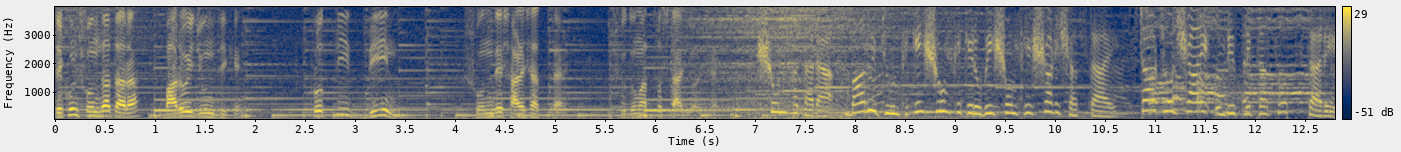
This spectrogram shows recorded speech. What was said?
দেখুন সন্ধ্যা তারা বারোই জুন থেকে। প্রতিদিন সন্ধে সাড়ে সাতটায়, শুধুমাত্র স্টার জলসায় সন্ধ্যা তারা বারোই জুন থেকে সোম থেকে রবি সন্ধ্যে সাড়ে সাতটায়। স্টার জলসায় ও ডিসনি প্লাস হটস্টারে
